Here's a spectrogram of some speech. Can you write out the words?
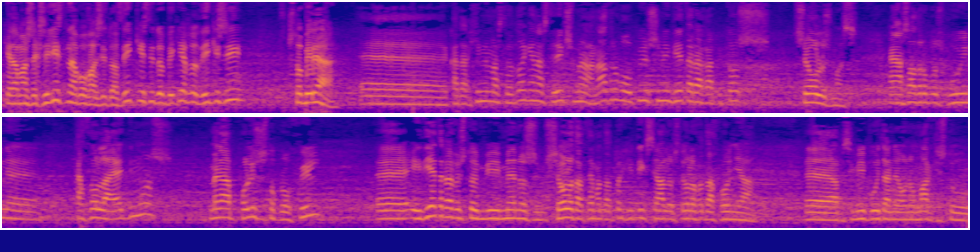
και θα μας εξηγήσει την απόφασή του αυτή και στην τοπική αυτοδιοίκηση στον Πειραιά. Ε, καταρχήν είμαστε εδώ για να στηρίξουμε έναν άνθρωπο ο οποίος είναι ιδιαίτερα αγαπητός σε όλους μας. Ένας άνθρωπος που είναι καθόλου έντιμος, με ένα πολύ σωστό προφίλ, ε, ιδιαίτερα ευαισθητοποιημένος σε όλα τα θέματα. Το έχει δείξει άλλωστε όλα αυτά τα χρόνια ε, από τη στιγμή που ήταν ο νομάρχης του,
